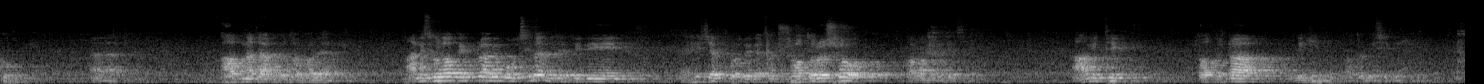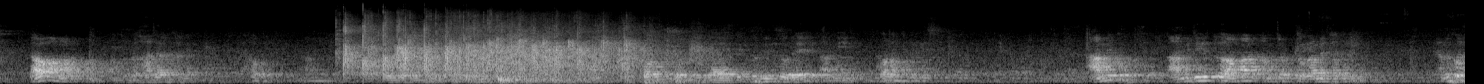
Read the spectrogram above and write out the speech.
খুব ভাবনা জাগ্রত করে। আনিস হক একটু আগে বলছিলেন যে তিনি হিসেব করে গেছেন সতেরোশো কলম লিখেছেন। আমি ঠিক ততটা লিখিনি অত বেশি লিখিনি। তাও আমার অন্তত হাজার খানেক হবে আমি পত্রিকায় দীর্ঘদিন ধরে আমি কলম লিখেছি। আমি আমি যেহেতু আমার, আমি চট্টগ্রামে থাকি আমি খুব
